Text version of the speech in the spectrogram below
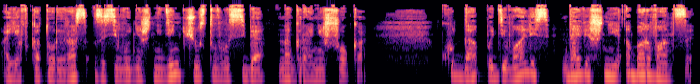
А я в который раз за сегодняшний день чувствовала себя на грани шока. Куда подевались давишние оборванцы?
